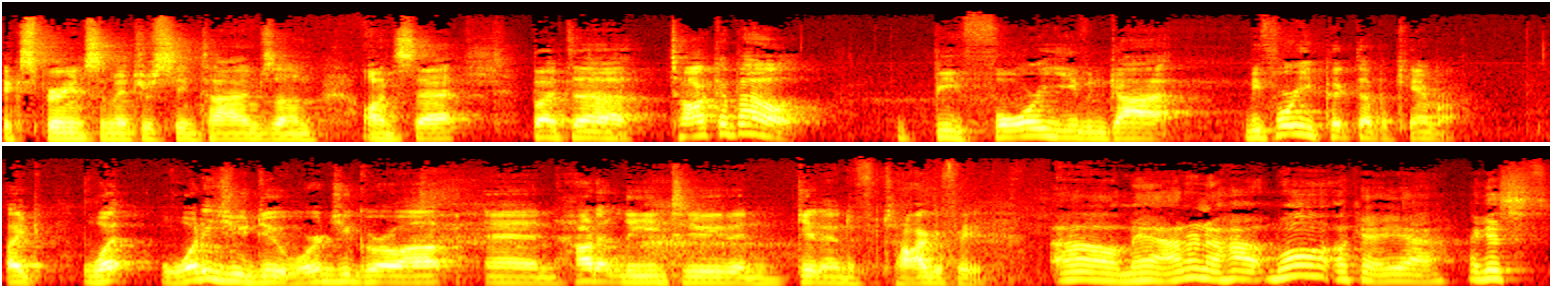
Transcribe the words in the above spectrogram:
experienced some interesting times on on set. But uh, talk about before you even got before you picked up a camera? Like what what did you do? Where did you grow up, and how did it lead to even getting into photography? Oh man, I don't know how. Well, okay, yeah. I guess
